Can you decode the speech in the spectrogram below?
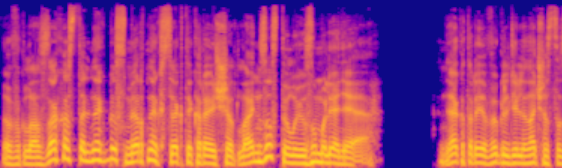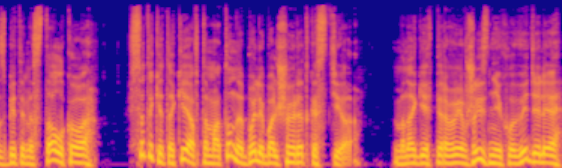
В глазах остальных бессмертных секты Карающая застыло изумление. Некоторые выглядели начисто сбитыми с толку. все таки такие автоматоны были большой редкостью. Многие впервые в жизни их увидели,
